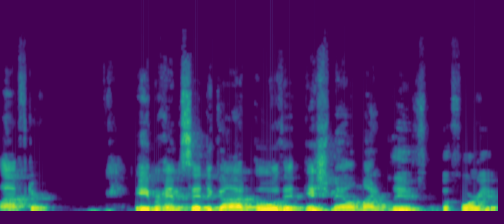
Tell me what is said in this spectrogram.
laughter. Abraham said to God, Oh, that Ishmael might live before you.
